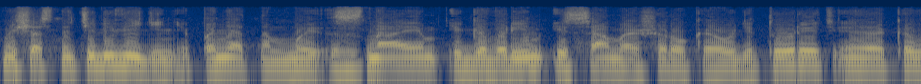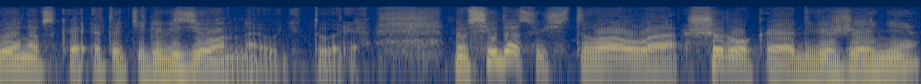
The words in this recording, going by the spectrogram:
Мы сейчас на телевидении, понятно, мы знаем и говорим, и самая широкая аудитория э, КВНовская – это телевизионная аудитория. Но всегда существовало широкое движение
